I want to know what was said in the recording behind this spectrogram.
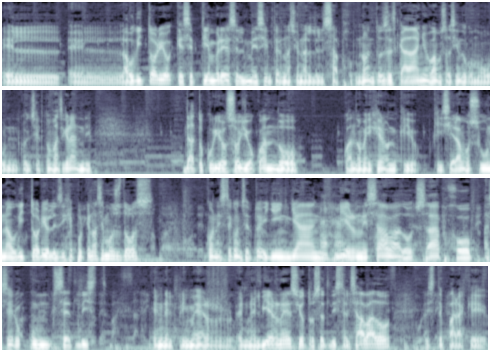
el, el, auditorio, que septiembre es el mes internacional del Zap ¿no? Entonces cada año vamos haciendo como un concierto más grande. Dato curioso, yo cuando, cuando me dijeron que, que hiciéramos un auditorio, les dije, ¿por qué no hacemos dos? Con este concepto de yin yang, viernes, sábado, zap, hop, hacer un set list en el primer, en el viernes y otro set list el sábado, este, para que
